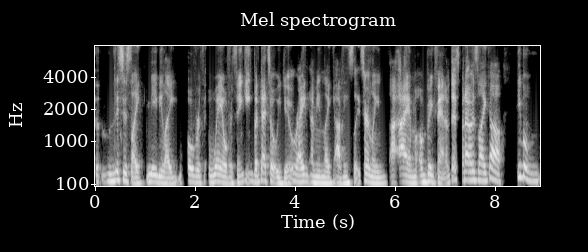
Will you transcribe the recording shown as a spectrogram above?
this is like maybe like over way overthinking, but that's what we do, right? I mean, like obviously, certainly, I, I am a big fan of this, but I was like, oh, people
